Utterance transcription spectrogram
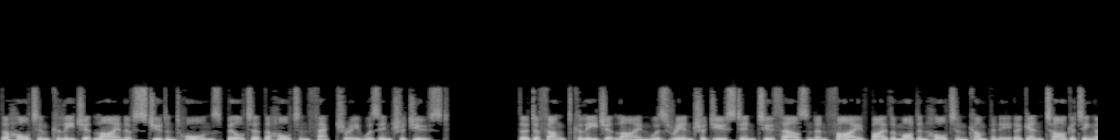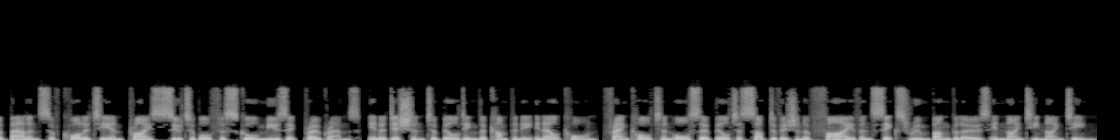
the Holton Collegiate line of student horns built at the Holton factory was introduced. The defunct Collegiate line was reintroduced in 2005 by the modern Holton Company again targeting a balance of quality and price suitable for school music programs. In addition to building the company in Elkhorn, Frank Holton also built a subdivision of five- and six-room bungalows in 1919.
